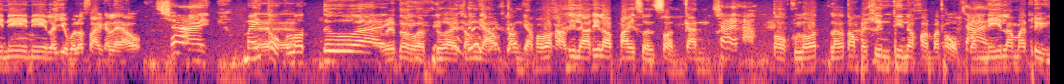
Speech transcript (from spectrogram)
นี่นี่นี่เราอยู่บนรถไฟกันแล้ว ใช่ ไม่ตกรถด้วยไม่ต้องรถด้วยต้องย้ำต้องย้ำเพราะว่าครั้งที่แล้วที่เราไปสวนสนกันใช่ค่ะตกรถแล้วก็ต้องไปขึ้นที่นครปฐมใช่วันนี้เรามาถึง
